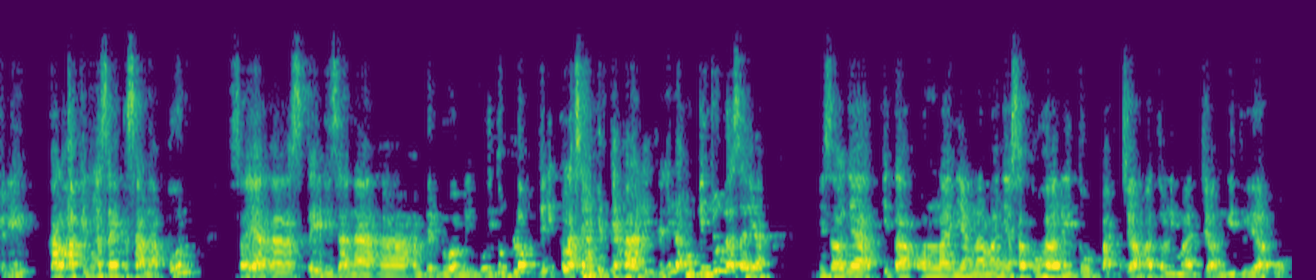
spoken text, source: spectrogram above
jadi kalau akhirnya saya ke sana pun saya uh, stay di sana uh, hampir dua minggu itu blok. Jadi kelasnya hampir tiap hari. Jadi nggak mungkin juga saya misalnya kita online yang namanya satu hari itu empat jam atau lima jam gitu ya oh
